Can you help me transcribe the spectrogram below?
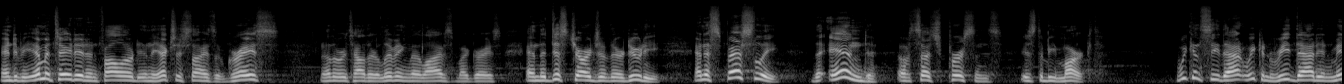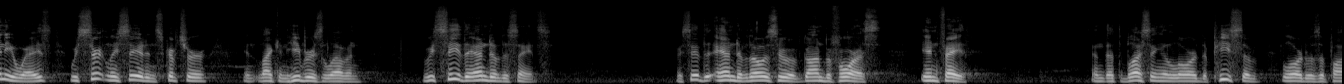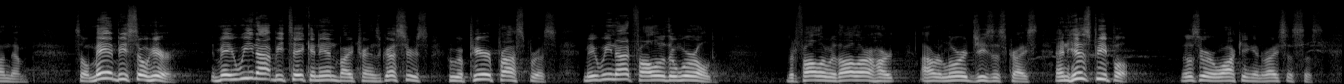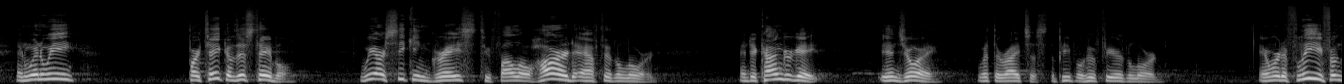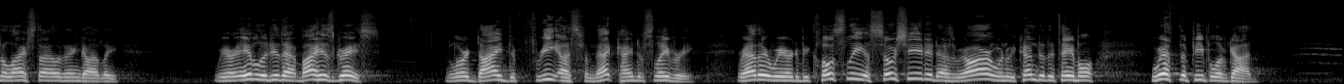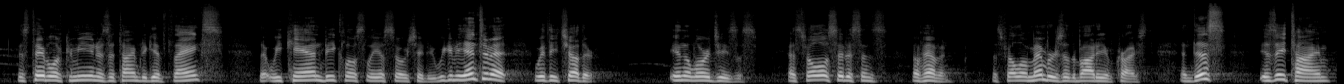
and to be imitated and followed in the exercise of grace, in other words, how they're living their lives by grace, and the discharge of their duty, and especially the end of such persons is to be marked. We can see that. We can read that in many ways. We certainly see it in Scripture, like in Hebrews 11. We see the end of the saints. We see the end of those who have gone before us in faith. and that the blessing of the Lord, the peace of the Lord was upon them. So may it be so here. May we not be taken in by transgressors who appear prosperous. May we not follow the world, but follow with all our heart our Lord Jesus Christ and his people, those who are walking in righteousness. And when we partake of this table, we are seeking grace to follow hard after the Lord and to congregate in joy with the righteous, the people who fear the Lord. And we're to flee from the lifestyle of the ungodly. We are able to do that by His grace. The Lord died to free us from that kind of slavery. Rather, we are to be closely associated, as we are when we come to the table, with the people of God. This table of communion is a time to give thanks that we can be closely associated. We can be intimate with each other in the Lord Jesus as fellow citizens of heaven, as fellow members of the body of Christ. And this is a time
